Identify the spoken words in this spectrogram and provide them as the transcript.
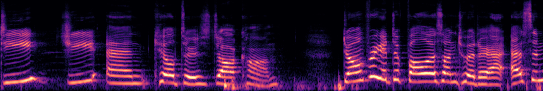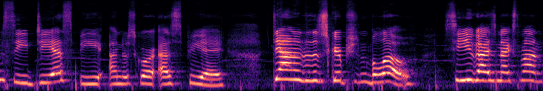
dgnkilters.com. Don't forget to follow us on Twitter at smcdsb underscore SPA down in the description below. See you guys next month.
